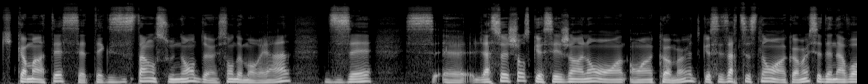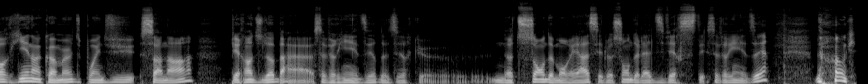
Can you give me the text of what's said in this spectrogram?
qui commentait cette existence ou non d'un son de Montréal disait la seule chose que ces gens-là ont, ont, en commun, que ces artistes-là ont en commun, c'est de n'avoir rien en commun du point de vue sonore, puis rendu là, ben, ça veut rien dire de dire que notre son de Montréal, c'est le son de la diversité. Ça veut rien dire. Donc,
